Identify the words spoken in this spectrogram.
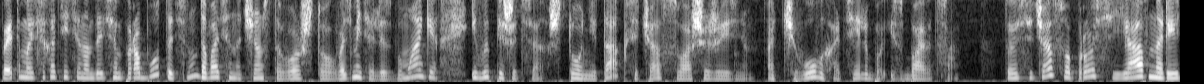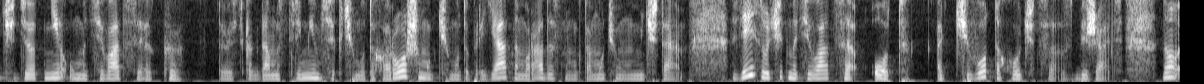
Поэтому, если хотите над этим поработать, ну давайте начнем с того, что возьмите лист бумаги и выпишите, что не так сейчас с вашей жизнью, от чего вы хотели бы избавиться. То есть сейчас в вопросе явно речь идет не о мотивации к, то есть когда мы стремимся к чему-то хорошему, к чему-то приятному, радостному, к тому, чему мы мечтаем. Здесь звучит мотивация от, от чего-то хочется сбежать. Но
